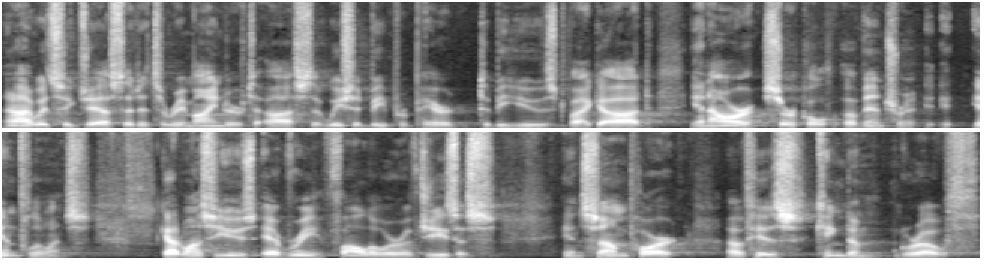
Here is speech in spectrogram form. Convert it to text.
And I would suggest that it's a reminder to us that we should be prepared to be used by God in our circle of influence. God wants to use every follower of Jesus in some part of his kingdom growth.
